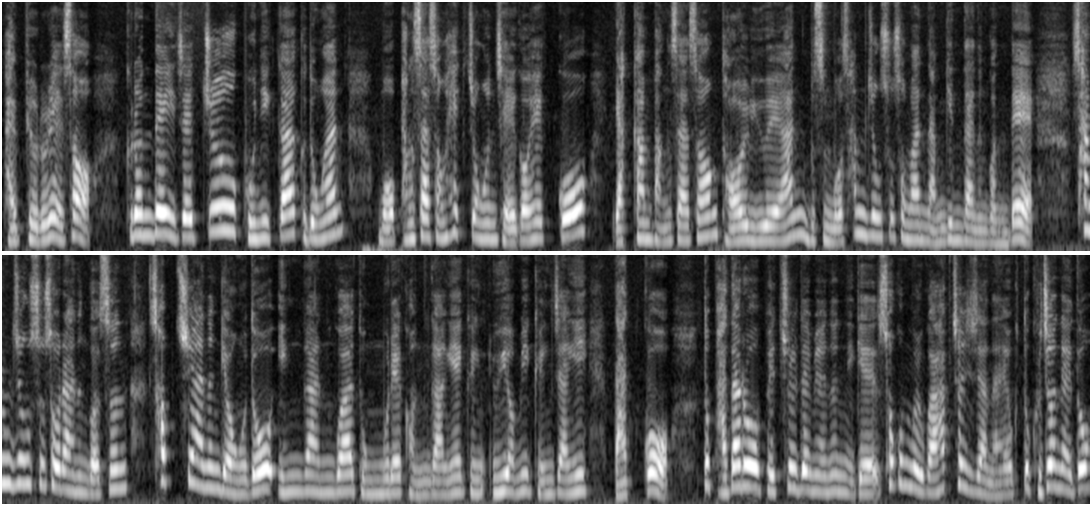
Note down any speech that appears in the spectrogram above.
발표를 해서 그런데 이제 쭉 보니까 그동안 뭐 방사성 핵종은 제거했고 약한 방사성 덜 유해한 무슨 뭐 삼중 수소만 남긴다는 건데 삼중 수소라는 것은 섭취하는 경우도 인간과 동물의 건강에 위험이 굉장히 낮고 또 바다로 배출되면은 이게 소금물과 합쳐지잖아요. 또 그전에도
